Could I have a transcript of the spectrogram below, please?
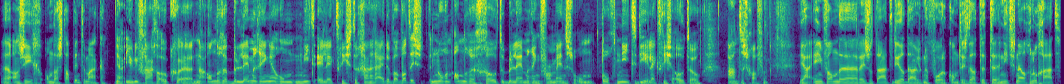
aan zich, om daar stap in te maken. Ja, jullie vragen ook naar andere belemmeringen om niet elektrisch te gaan rijden. Wat, wat is nog een andere grote belemmering voor mensen om toch niet die elektrische auto aan te schaffen? Ja, een van de resultaten die heel duidelijk naar voren komt, is dat het niet snel genoeg gaat.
